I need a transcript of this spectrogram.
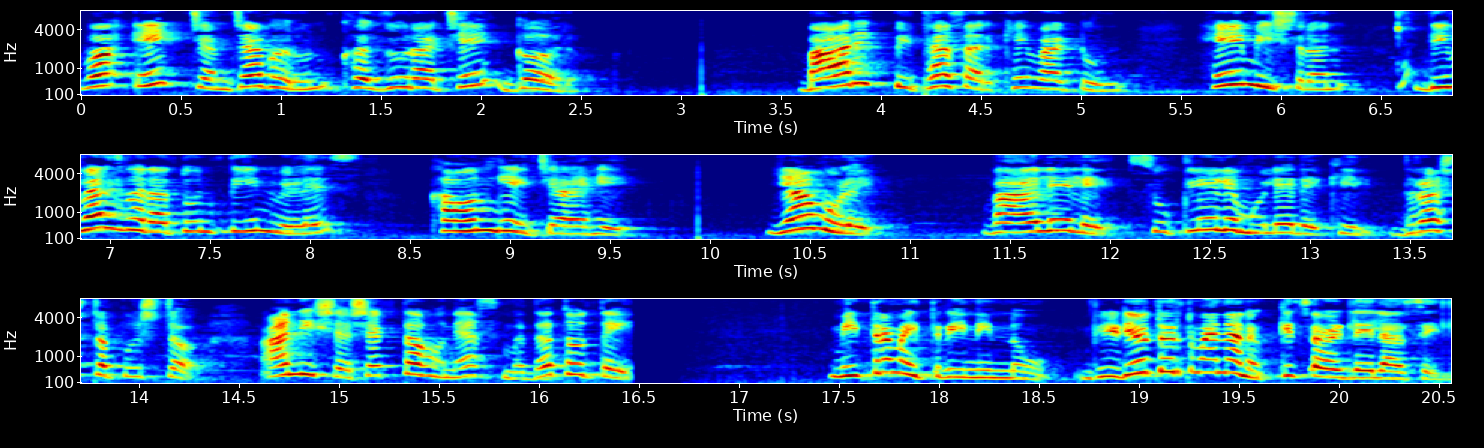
व एक चमचा भरून खजुराचे गर. बारीक पिठासारखे वाटून हे मिश्रण दिवसभरातून तीन वेळेस खाऊन घ्यायचे आहे. यामुळे वाळलेले सुकलेले मुले देखील धृष्टपुष्ट आणि सशक्त होण्यास मदत होते. मित्रमैत्रिणींनो व्हिडिओ तर तुम्हाला नक्कीच आवडलेला असेल.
